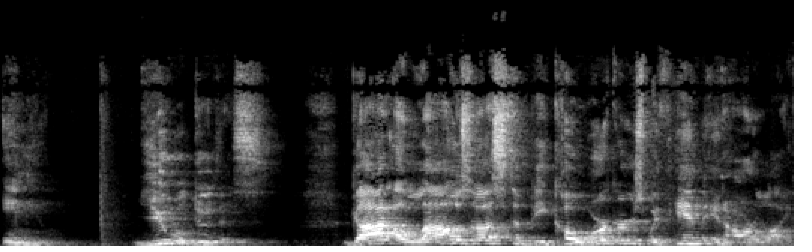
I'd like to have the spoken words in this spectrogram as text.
in you. You will do this. God allows us to be co workers with Him in our life.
